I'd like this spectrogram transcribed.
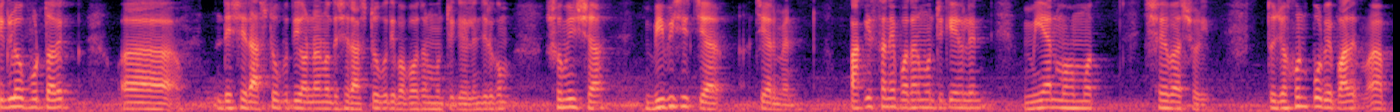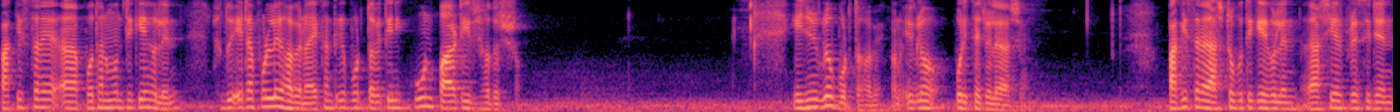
এগুলোও পড়তে হবে দেশের রাষ্ট্রপতি, অন্যান্য দেশের রাষ্ট্রপতি বা প্রধানমন্ত্রী কে হলেন, যেরকম Samir Shah BBC chair chairman পাকিস্তানের প্রধানমন্ত্রী কে হলেন? মিয়ান মোহাম্মদ শেহবাজ শরীফ। তো যখন পড়বে পাকিস্তানের প্রধানমন্ত্রী কে হলেন? শুধু এটা পড়লেই হবে না, এখান থেকে পড়তে হবে তিনি কোন পার্টির সদস্য। এই জিনিসগুলো পড়তে হবে, কারণ এগুলো পরীক্ষায় চলে আসে। পাকিস্তানের রাষ্ট্রপতি কে হলেন? রাশিয়ার প্রেসিডেন্ট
